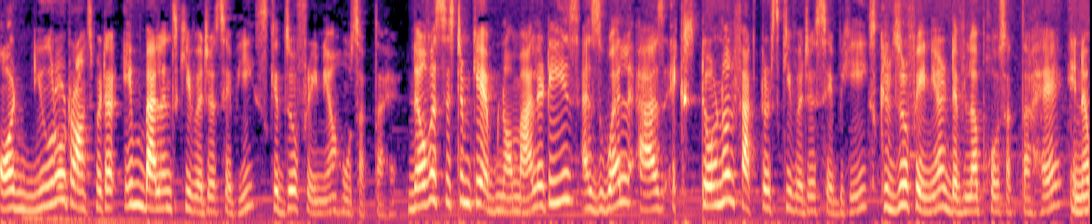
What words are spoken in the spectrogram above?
और न्यूरोट्रांसमीटर इम्बैलेंस की वजह से भी स्किजोफ्रेनिया हो सकता है। नर्वस सिस्टम के abnormalities as well as external factors की वजह से भी स्किजोफ्रेनिया डेवलप हो सकता है इन अ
